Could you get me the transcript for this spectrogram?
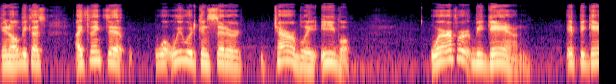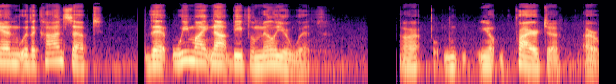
you know, because I think that what we would consider terribly evil, wherever it began, it began with a concept that we might not be familiar with, or you know, prior to our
